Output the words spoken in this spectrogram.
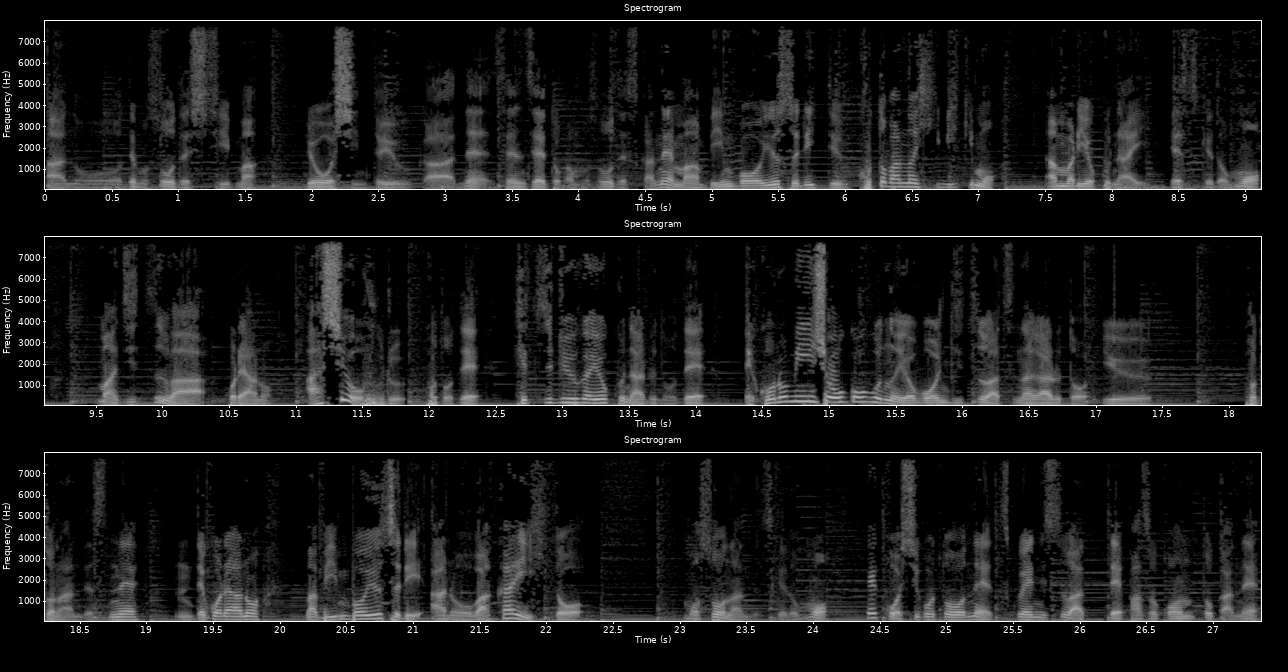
あの、でもそうですし、まあ、両親というかね、先生とかもそうですかね、まあ、貧乏ゆすりっていう言葉の響きもあんまり良くないですけども、まあ実は、これあの、足を振ることで血流が良くなるので、エコノミー症候群の予防に実はつながるということなんですね。で、これあの、まあ、貧乏ゆすり、あの、若い人もそうなんですけども、結構仕事をね、机に座ってパソコンとかね、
